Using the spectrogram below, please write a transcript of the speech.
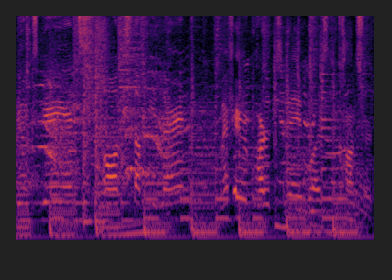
new experience, all the stuff we learned. My favorite part of today was the concert.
